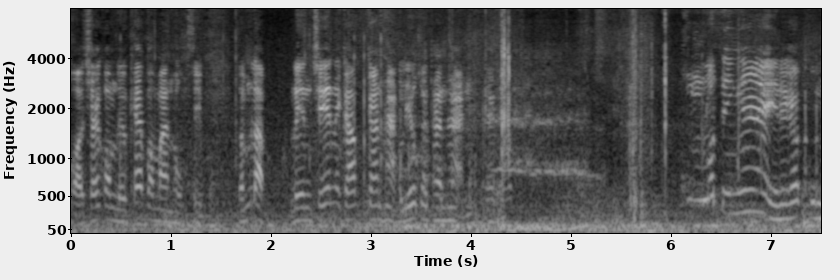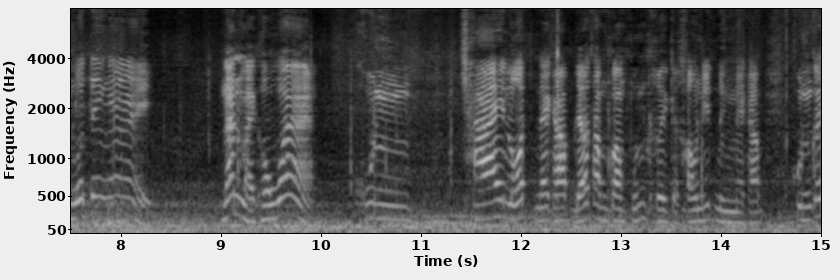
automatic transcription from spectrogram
ขอใช้ความเร็วแค่ประมาณ 60สำหรับเรนเชนนะครับ การหักเลี้ยวกระทันหันนะครับ คุมรถได้ง่ายนะครับ คุมรถได้ง่าย นั่นหมายความว่าคุณใช้รถนะครับ แล้วทำความคุ้นเคยกับเขานิดนึงนะครับ คุณก็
